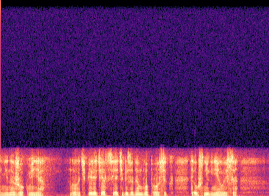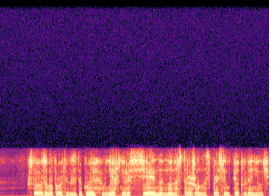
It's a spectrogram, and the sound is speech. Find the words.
не нажег меня. Ну, а теперь, отец, я тебе задам вопросик. Ты уж не гневайся. Что за вопросик за такой? Внешне рассеянно, но настороженно спросил Петр Данилович.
